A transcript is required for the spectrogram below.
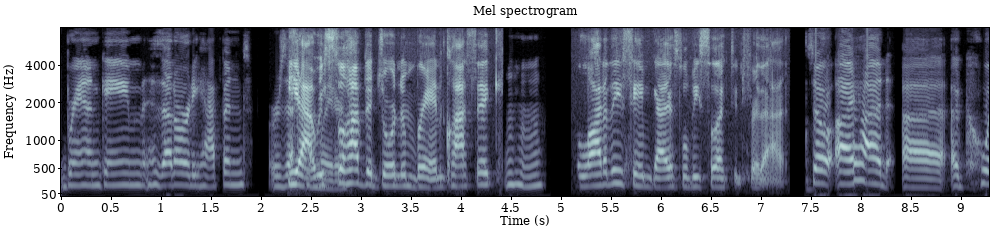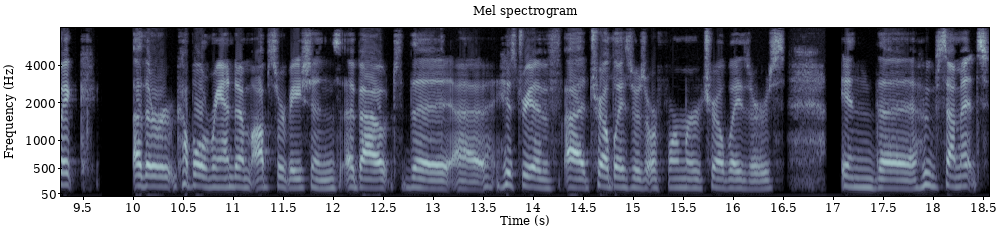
brand game. Has that already happened, or is that yeah, we later? still have the Jordan Brand Classic. hmm A lot of these same guys will be selected for that. So I had uh, a quick other couple of random observations about the uh, history of uh, trailblazers or former trailblazers in the Hoop Summit.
